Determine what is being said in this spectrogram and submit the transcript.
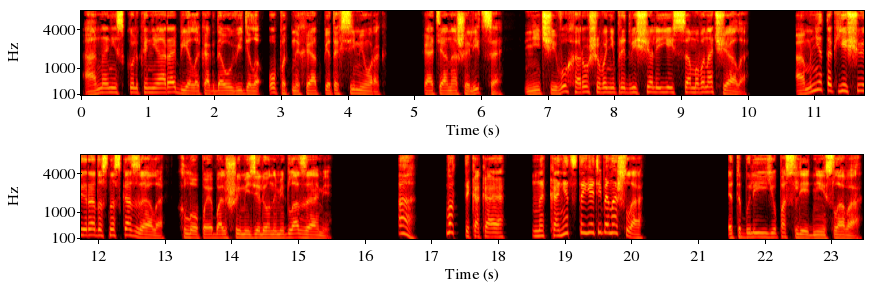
она нисколько не оробела, когда увидела опытных и отпетых семерок, хотя наши лица ничего хорошего не предвещали ей с самого начала. А мне так еще и радостно сказала, хлопая большими зелеными глазами. «А, вот ты какая! Наконец-то я тебя нашла!» Это были ее последние слова.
